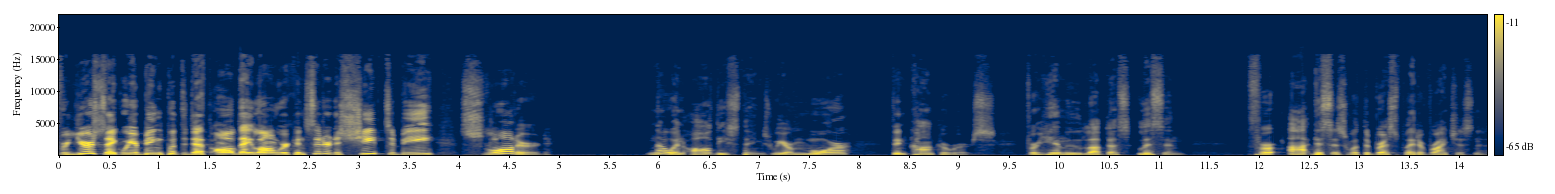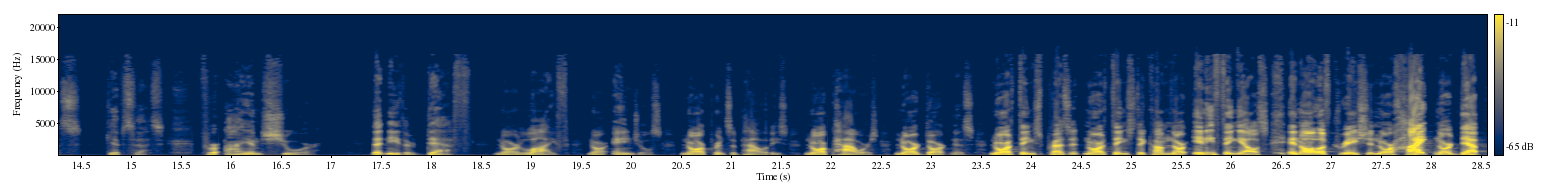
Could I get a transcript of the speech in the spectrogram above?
for your sake, we are being put to death all day long. We're considered as sheep to be slaughtered. No, in all these things, we are more than conquerors for him who loved us. Listen, for I, this is what the breastplate of righteousness gives us. For I am sure that neither death nor life, nor angels, nor principalities, nor powers, nor darkness, nor things present, nor things to come, nor anything else in all of creation, nor height nor depth,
